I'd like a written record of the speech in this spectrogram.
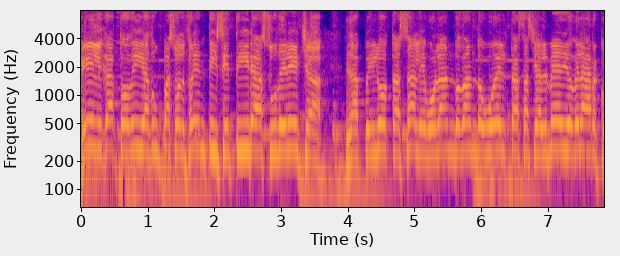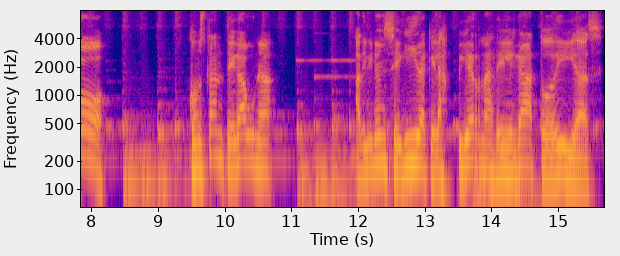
El gato Díaz da un paso al frente y se tira a su derecha. La pelota sale volando dando vueltas hacia el medio del arco. Constante Gauna adivinó enseguida que las piernas del gato Díaz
